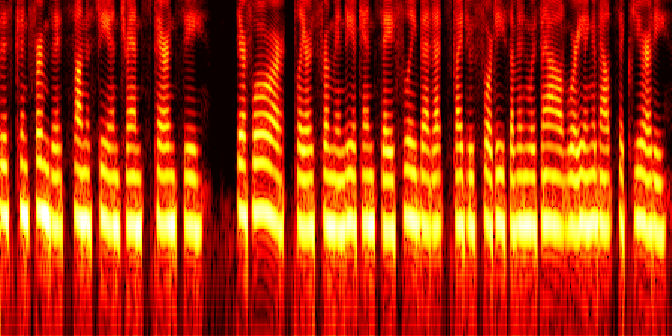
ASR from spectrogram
This confirms its honesty and transparency. Therefore, players from India can safely bet at Sky247 without worrying about security.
